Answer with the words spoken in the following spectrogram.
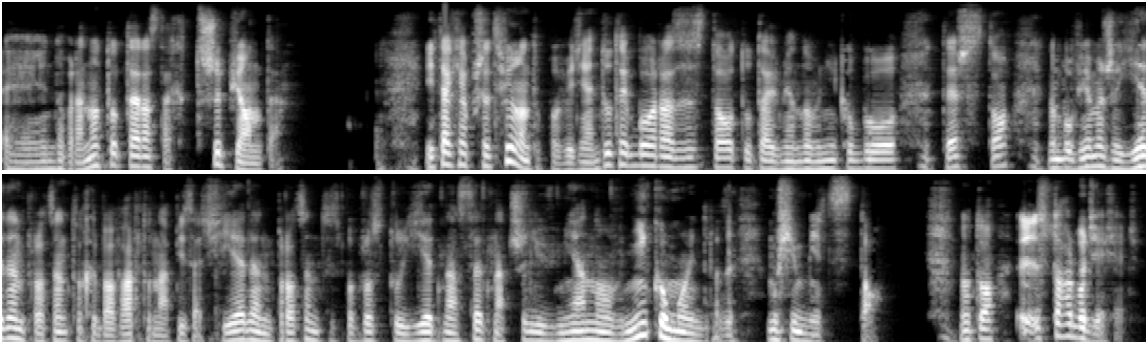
Yy, dobra, no to teraz tak, 3 piąte. I tak jak przed chwilą to powiedziałem, tutaj było razy 100, tutaj w mianowniku było też 100, no bo wiemy, że 1% to chyba warto napisać. 1% to jest po prostu jedna setna, czyli w mianowniku, moi drodzy, musimy mieć 100. No to y, 100 albo 10.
